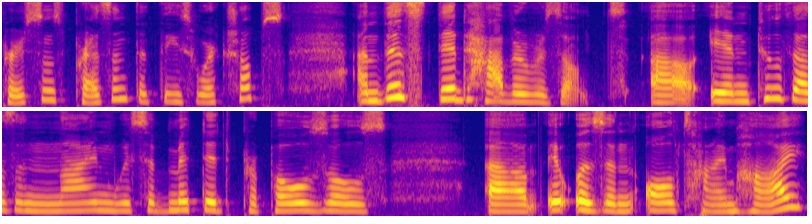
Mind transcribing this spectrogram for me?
persons present at these workshops. And this did have a result. Uh, in 2009, we submitted proposals um, it was an all-time high.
